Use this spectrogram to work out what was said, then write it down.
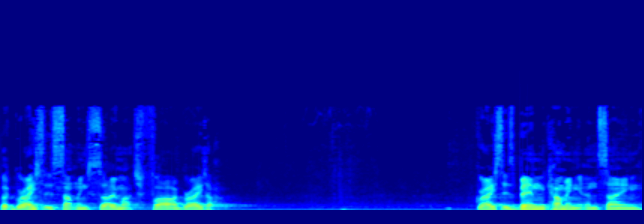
But grace is something so much far greater. Grace is Ben coming and saying,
